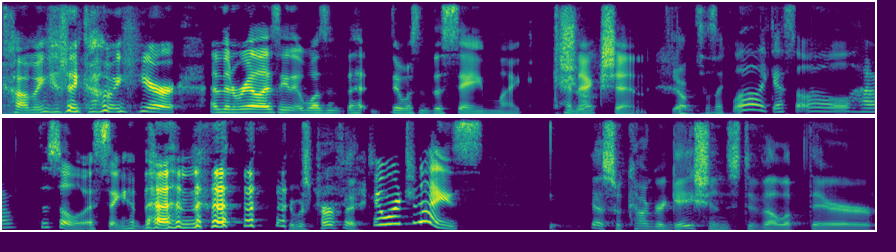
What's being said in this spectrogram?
coming Mm. and then coming here and then realizing it wasn't that there wasn't the same like Sure. connection. Yep. So I was like, well, I guess I'll have the soloist sing it then. it It was perfect. It worked nice. Yeah. So congregations develop their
